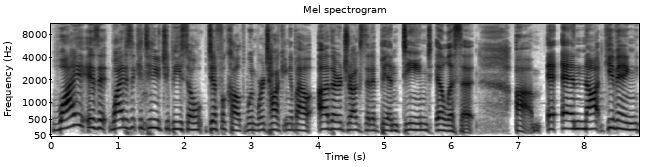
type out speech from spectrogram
Why is it why does it continue to be so difficult when we're talking about other drugs that have been deemed illicit? Um, and, and not giving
